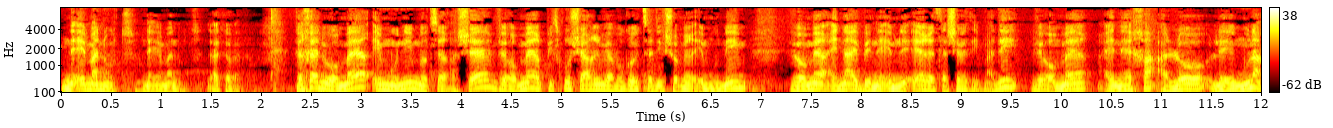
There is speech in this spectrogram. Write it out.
נאמנות, נאמנות, זה הכוונה. וכן הוא אומר, אמונים נוצר השם, ואומר, פיתחו שערים ויבוא גוי צדיק שאומר אמונים, ואומר, עיניי בנאמני ארץ לשבת עמדי, ואומר, עיניך הלא לאמונה.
